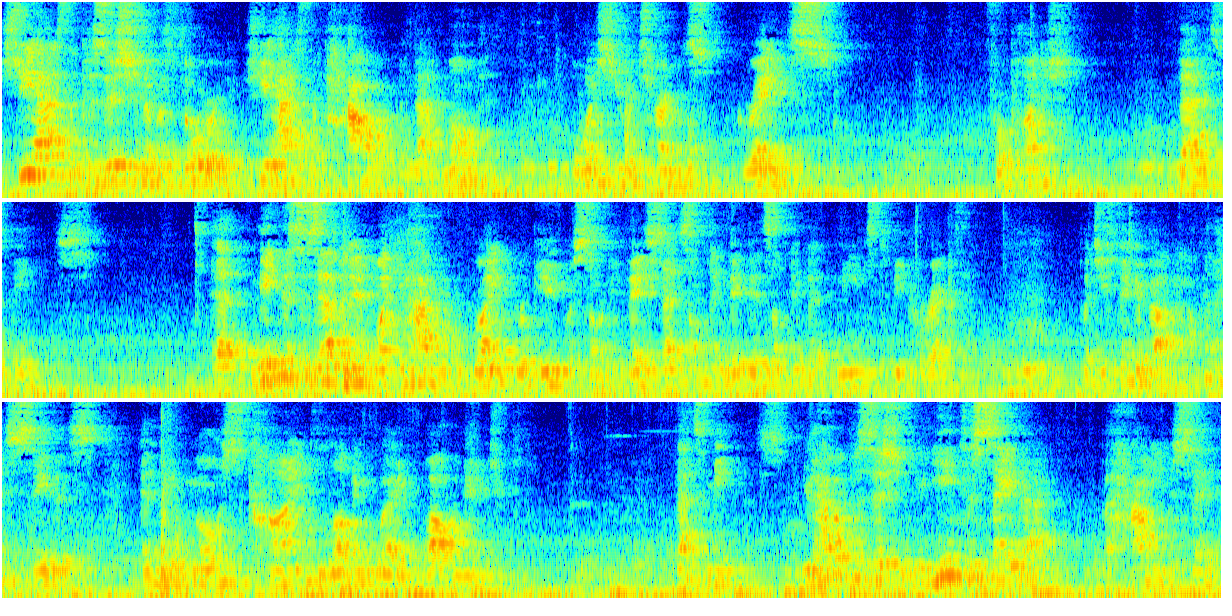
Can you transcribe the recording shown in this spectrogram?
She has the position of authority, she has the power in that moment. But when she returns grace for punishment, that is meekness. Meekness is evident when you have a right rebuke with somebody. They said something, they did something that needs to be corrected. But you think about how can I say this in the most kind, loving way while remaining that's meekness. You have a position. You need to say that. But how do you say it?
